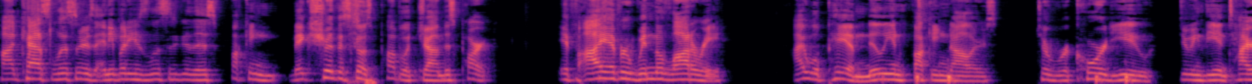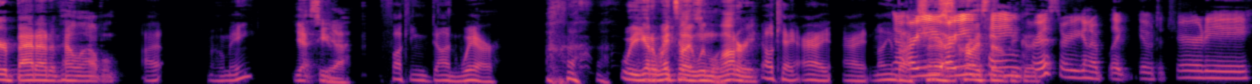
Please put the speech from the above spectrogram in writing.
Podcast listeners, anybody who's listening to this, fucking make sure this goes public, John. This part. If I ever win the lottery, I will pay a million fucking dollars to record you doing the entire "Bat Out of Hell" album. who me? Yes, you. Yeah, Fucking done. Where? Well, you got to wait till I win the lottery. okay, all right, all right. Million Now, bucks. are you Jesus are you Christ, that would be paying. Chris? Or are you gonna like give it to charity?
